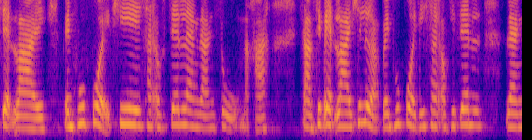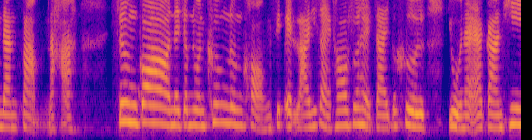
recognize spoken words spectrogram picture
27 ราย เป็นผู้ป่วยที่ใช้ออกซิเจนแรงดันสูงนะคะ 31 รายที่เหลือเป็นผู้ป่วยที่ใช้ออกซิเจนแรงดันต่ำนะคะ ซึ่งก็ในจำนวนครึ่งหนึ่งของ 11 รายที่ใส่ท่อช่วยหายใจก็คืออยู่ในอาการที่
